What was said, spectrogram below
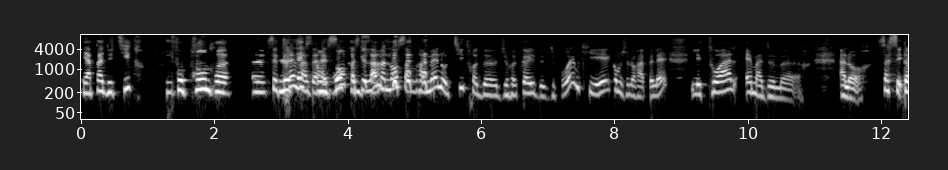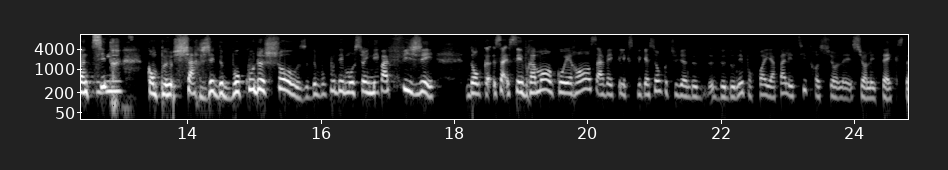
Il n'y a pas de titre. Il faut prendre euh, c'est très intéressant parce que là maintenant ça me ramène au titre de, du recueil du poème qui est, comme je le rappelais, l'étoile est ma demeure. Alors ça c'est un titre qu'on peut charger de beaucoup de choses, de beaucoup d'émotions. Il n'est pas figé. Donc, c'est vraiment en cohérence avec l'explication que tu viens de, de, donner pourquoi il n'y a pas les titres sur les, sur les textes.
